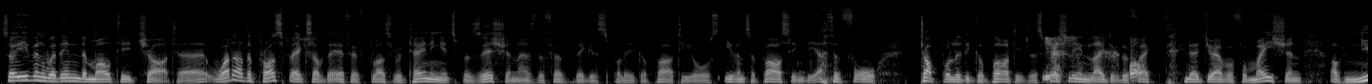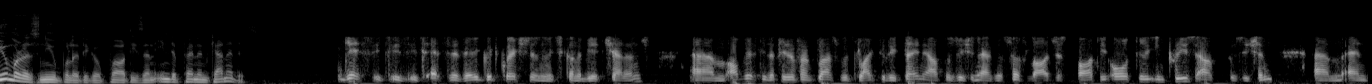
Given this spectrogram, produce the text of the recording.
So even within the multi-charter, what are the prospects of the FF Plus retaining its position as the fifth biggest political party or even surpassing the other four top political parties, especially yes. in light of the fact that you have a formation of numerous new political parties and independent candidates? Yes, it, it, it's, it's a very good question. It's going to be a challenge. Um, obviously, the Freedom Front Plus would like to retain our position as the fifth largest party or to increase our position um, and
